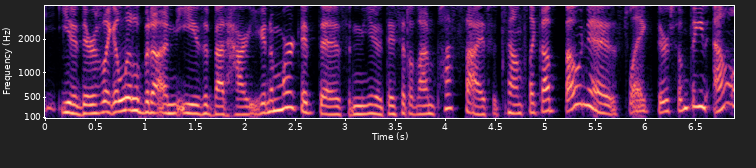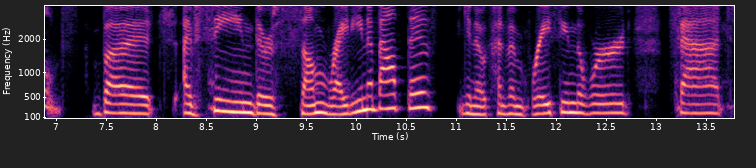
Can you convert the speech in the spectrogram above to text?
you know, there's like a little bit of unease about how you're going to market this. And, you know, they settled on plus size, which sounds like a bonus, like there's something else. But I've seen there's some writing about this, you know, kind of embracing the word fat.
